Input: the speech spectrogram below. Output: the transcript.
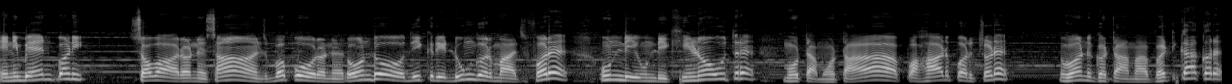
એની બહેનપણી સવાર અને સાંજ, બપોર અને રોંઢો, દીકરી ડુંગરમાં જ ફરે, ઊંડી ઊંડી ખીણો ઉતરે, મોટા મોટા પહાડ પર ચડે, વનઘટામાં ભટકા કરે,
